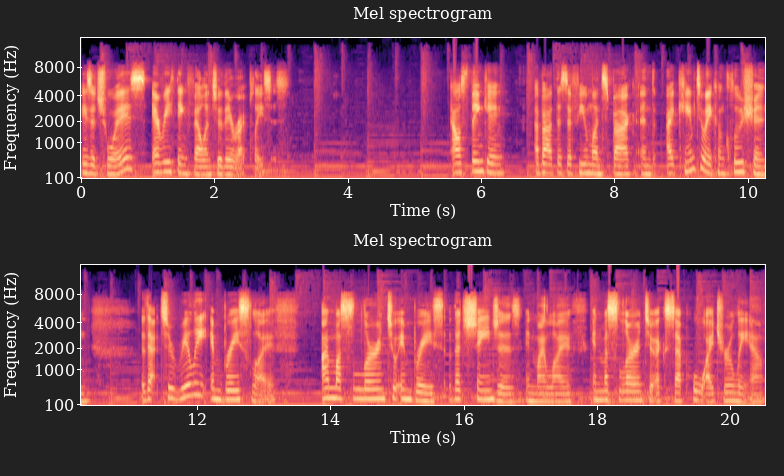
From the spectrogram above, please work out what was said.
is a choice, everything fell into their right places. I was thinking about this a few months back, and I came to a conclusion that to really embrace life, I must learn to embrace the changes in my life and must learn to accept who I truly am.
